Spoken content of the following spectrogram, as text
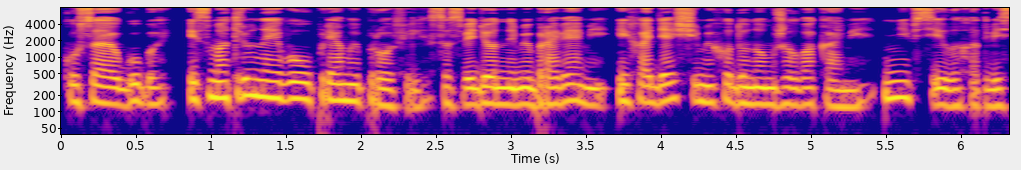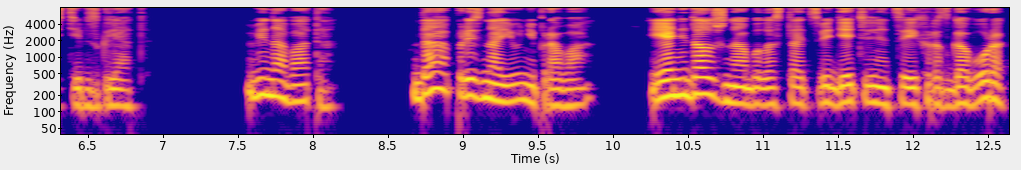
Кусаю губы и смотрю на его упрямый профиль со сведенными бровями и ходящими ходуном желваками, не в силах отвести взгляд. Виновата. Да, признаю, не права. Я не должна была стать свидетельницей их разговора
